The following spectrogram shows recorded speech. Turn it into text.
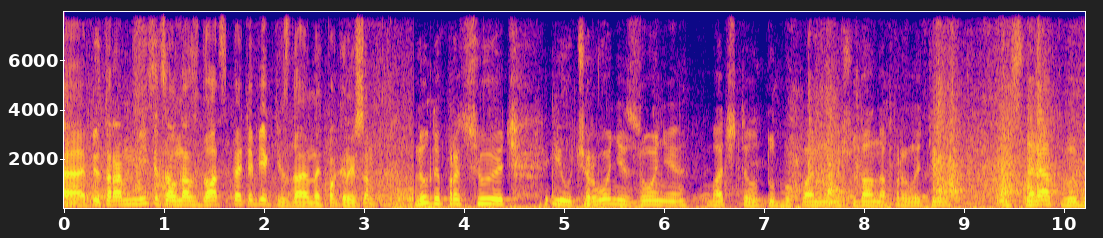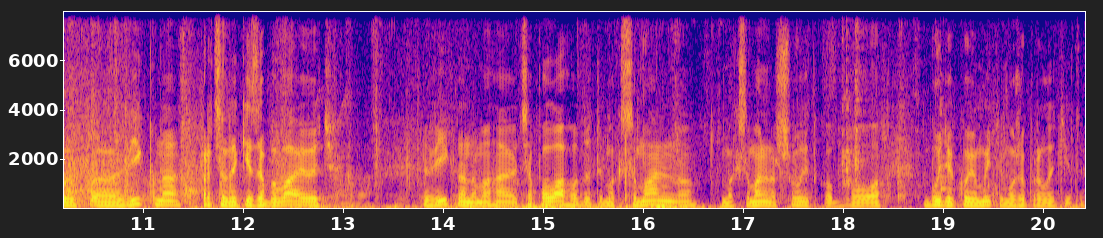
е, півтора місяця у нас 25 об'єктів зданих по кришам. Люди працюють і у червоній зоні. Бачите, отут буквально нещодавно прилетів снаряд, вибив е, вікна. Працівники забивають вікна, намагаються полагодити максимально, максимально швидко, бо будь-якої миті може прилетіти.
